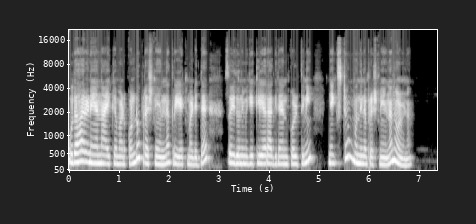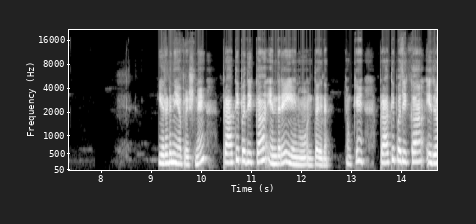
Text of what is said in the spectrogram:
ಉದಾಹರಣೆಯನ್ನು ಆಯ್ಕೆ ಮಾಡಿಕೊಂಡು ಪ್ರಶ್ನೆಯನ್ನು ಕ್ರಿಯೇಟ್ ಮಾಡಿದ್ದೆ. ಸೊ ಇದು ನಿಮಗೆ ಕ್ಲಿಯರ್ ಆಗಿದೆ ಅಂದ್ಕೊಳ್ತೀನಿ ನೆಕ್ಸ್ಟು ಮುಂದಿನ ಪ್ರಶ್ನೆಯನ್ನು ನೋಡೋಣ. ಎರಡನೆಯ ಪ್ರಶ್ನೆ, ಪ್ರಾತಿಪದಿಕ ಎಂದರೆ ಏನು ಅಂತ ಇದೆ. ಓಕೆ ಪ್ರಾತಿಪದಿಕ ಇದರ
